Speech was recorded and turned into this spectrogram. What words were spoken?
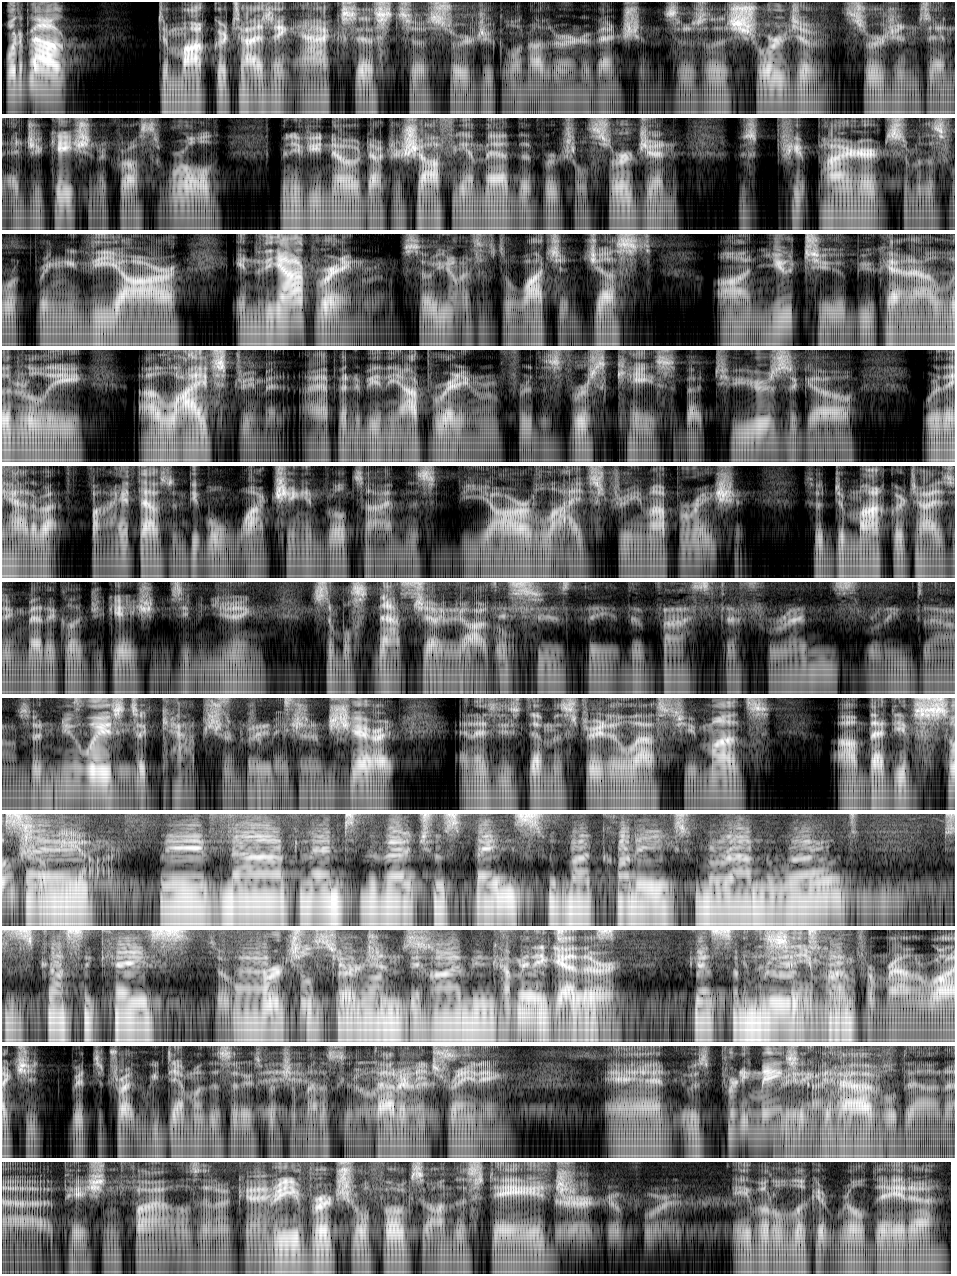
What about democratizing access to surgical and other interventions? There's a shortage of surgeons and education across the world. Many of you know Dr. Shafi Ahmed, the virtual surgeon, who's pioneered some of this work bringing VR into the operating room. So you don't have to watch it just on YouTube, you can now literally uh, live stream it. I happened to be in the operating room for this first case about two years ago where they had about 5,000 people watching in real time this VR live stream operation. So democratizing medical education. He's even using simple Snapchat so goggles. This is the, the vas deferens running down. So new ways to capture information, share it. And as he's demonstrated the last few months, um, the idea of social so VR. We've now going to enter the virtual space with my colleagues from around the world to discuss a case. So uh, virtual surgeons behind me in coming together get some in the real same time. room from around the world. Actually, we had to try. We demoed this at Exponential Medicine without any training, and it was pretty amazing Great. to I have pull down a patient file. Is that okay? three virtual folks on the stage, Sure, go for it. able to look at real data.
